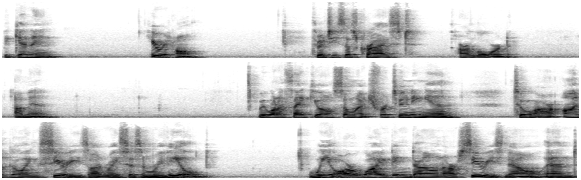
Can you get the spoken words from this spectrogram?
beginning here at home. Through Jesus Christ, our Lord. Amen. We want to thank you all so much for tuning in to our ongoing series on Racism Revealed. We are winding down our series now, and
